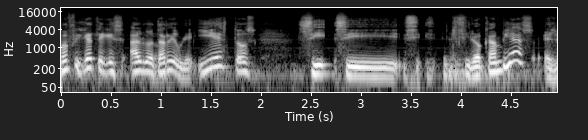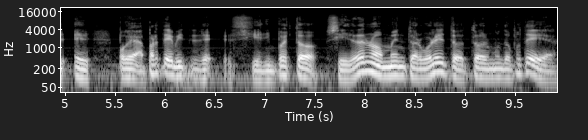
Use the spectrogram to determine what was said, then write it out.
Vos fíjate que es algo terrible. Y estos, si, si, si, lo cambias, el, porque aparte, de, si el impuesto, si le dan un aumento al boleto, todo el mundo putea.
